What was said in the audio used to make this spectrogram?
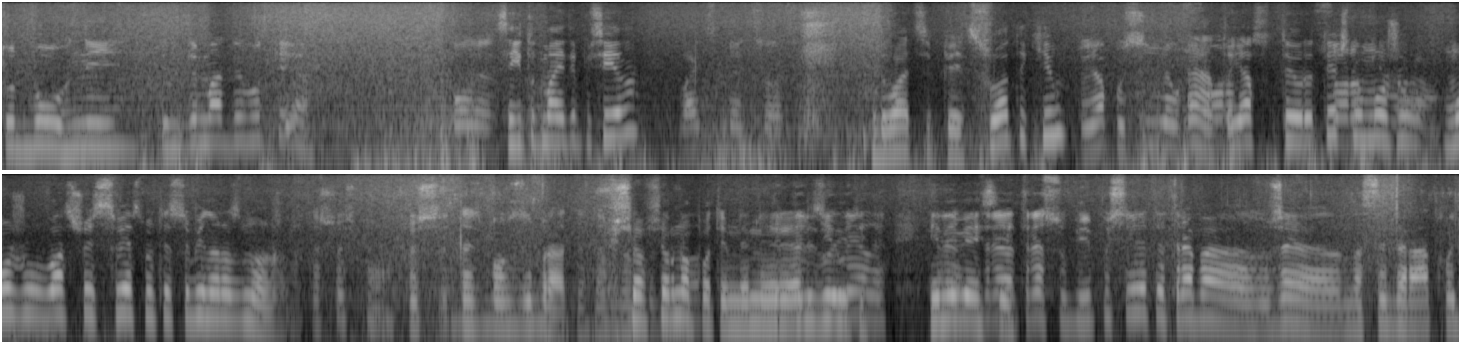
тут був гній, тут зима дивоти. Поле Скільки тут маєте посіяно? 25 сотень. 25 сотиків. То я посіяв А, 40, то я теоретично 40 можу, кілограм. можу у вас щось свиснути собі на розмножу. Та щось, ну, щось дасть Бог зібрати. Там, Все, ну, все одно потім не, не реалізуєте. І не Треба- Треба, треба собі посіяти, треба вже на сидерат, хоч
